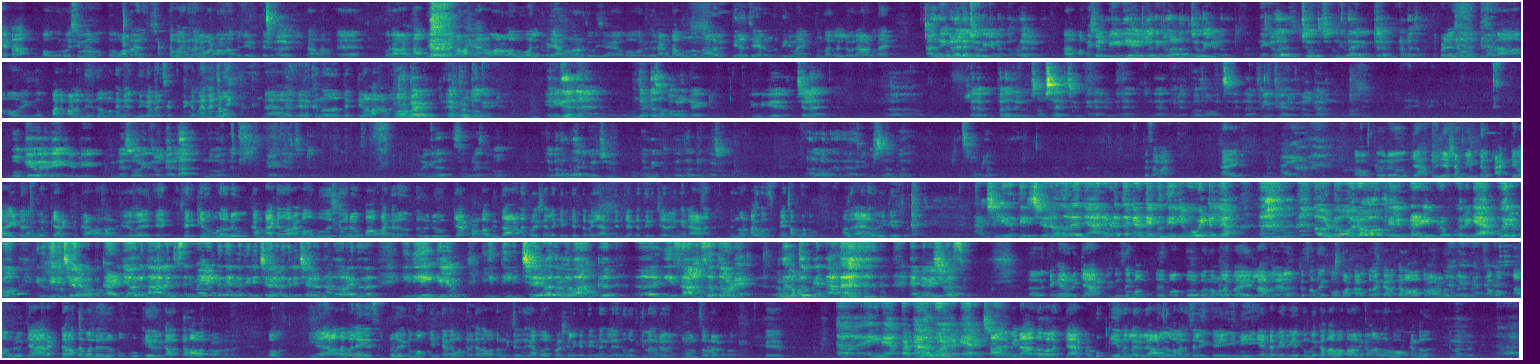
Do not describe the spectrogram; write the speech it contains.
ചേട്ടാ ഇപ്പൊ ഉർവശി മാം വളരെ ശക്തമായ ഒരു നിലപാടാണ് അതിൽ എടുത്തിരുന്നത്. കാരണം ഒരാളുടെ അഭിനയം അളക്കാനുള്ള അളവ് പോലെ എവിടെയാണെന്നാണ് ചോദിച്ചത്. അപ്പോൾ ഒരു രണ്ടോ മൂന്നോ നാലോ വ്യക്തികൾ ചേർന്ന് തീരുമാനിക്കുന്നതല്ലല്ലോ ഒരാളുടെ നിങ്ങളല്ലേ ചോദിക്കേണ്ടത്? മീഡിയ ആയിട്ടുള്ള നിങ്ങളാണ് അത് ചോദിക്കേണ്ടത്. നിങ്ങൾ അത് ചോദിച്ചു നിങ്ങൾ അതിന് ഉത്തരം കണ്ടെത്തണം. എപ്പോഴും തോന്നിയിട്ടുണ്ടോ. പല പല നിഗമന നിഗമനങ്ങളും എടുക്കുന്നത് തെറ്റുകളാണ്. ഉറപ്പായിട്ടും. എപ്പോഴും തോന്നിയിട്ടുണ്ട്. എനിക്ക് തന്നെ ഒന്ന് രണ്ട് സംഭവങ്ങൾ ഉണ്ടായിട്ടുണ്ട്. എനിക്ക് ചില ചില പലതിലും സംസാരിച്ച് ഇങ്ങനെ ഇങ്ങനെ പെർഫോമൻസിന് എല്ലാം ഫിലിം ഫെയർ നിങ്ങൾക്കാണെന്നൊക്കെ പറഞ്ഞു. ബൊക്കെ വരെ കൈ കിട്ടി. പിന്നെ സോറി നിങ്ങൾക്കല്ല എന്ന് പറഞ്ഞ് കൈ തിരിച്ചിട്ട്. ഭയങ്കര സർപ്രൈസ് അപ്പോൾ ഇതൊക്കെ നമ്മൾ അനുഭവിച്ചു ഐ മീൻ ഇതൊക്കെ അതാണ് പറഞ്ഞത്. അതിനെക്കുറിച്ച് നമ്മൾ ഹായ് ഹായ്. അപ്പൊ ഒരു ഗ്യാപ്പിന് ശേഷം വീണ്ടും ആക്റ്റീവ് ആയിട്ട് നമുക്ക് ഒരു ക്യാരക്ടർ കാണാൻ സാധിക്കും. അപ്പൊ ശരിക്കും നമ്മൾ ഒരു കമ്പാക്ക് എന്ന് പറയുമ്പോൾ നമ്മൾ ഉദ്ദേശിക്കുന്ന ഒരു പവർ ബാക്ക് ഒരു ക്യാരക്ടർ ഉണ്ടാവില്ല. ഇതാണ് പ്രേക്ഷകരിലേക്ക് എനിക്ക് എത്തണം ഞാൻ തിരിച്ച് എന്റെ തിരിച്ചുവരവ് ഇങ്ങനെയാണ് എന്നുണ്ടാകുന്ന സിഗ്നേച്ചർ ഉണ്ടല്ലോ. അതിനായിരുന്നു വെയിറ്റ് ചെയ്തത്. ആക്ച്വലി ഇത് തിരിച്ചു പറഞ്ഞാൽ ഞാൻ ഇവിടെ തന്നെ ഉണ്ട്. എങ്ങും തിരിഞ്ഞു പോയിട്ടില്ല. അതുകൊണ്ട് ഓരോ ഫിലിം കഴിയുമ്പോഴും ഒരു ഗ്യാപ്പ് വരുമ്പോ ഇത് തിരിച്ചു വരും. അപ്പൊ കഴിഞ്ഞ ഒരു നാലഞ്ച് സിനിമയായിട്ട് തന്നെ തിരിച്ചു വരവ് തിരിച്ചു വരും എന്നാണ് പറയുന്നത്. ഇനിയെങ്കിലും ഈ തിരിച്ചു വരവ് എന്നുള്ള വാക്ക് ഈ സാഹസത്തോടെ നിർത്തും എന്നാണ് എന്റെ വിശ്വാസം. എങ്ങനെ ഒരു ക്യാരക്ടർ ചൂസ് ചെയ്യുമ്പോൾ ഇപ്പൊ ഇപ്പൊ നമ്മളിപ്പോ എല്ലാ മലയാളം പ്രസം നിൽക്കുമ്പോൾ പട്ടാളത്തിലെ കഥാപാത്രമാണ് വരുന്നത്. അപ്പം ആ ഒരു ക്യാരക്ടർ അതേപോലെ ഹുക്ക് ചെയ്തൊരു കഥ- കഥാപാത്രമാണത്. അപ്പം ഈ അതേപോലെ ഈ സ്ക്രിപ്റ്റുകൾ കേൾക്കുമ്പോൾ എനിക്ക് അതേപോലത്തെ കഥാപാത്രം കിട്ടിയിരുന്നെങ്കിൽ അതുപോലെ പ്രഷറിലേക്ക് എത്തിയിരുന്നെങ്കിൽ എന്ന് ചോദിക്കുന്ന ഒരു മൂമെന്റ്സ് ഉണ്ടായിട്ടുണ്ടോ? എങ്ങനെയാ? പട്ടാളം പോലൊരു ക്യാരക്ടർ ഐ മീൻ അതേപോലെ ക്യാരക്ടർ ഹുക്ക് ചെയ്യുന്ന ലെവലിൽ ആളുകളുടെ മനസ്സിൽ ഇനി എന്റെ പേര് കേൾക്കുമ്പോൾ കഥാപാത്രമായിരിക്കണം ആളുകൾ ഓർക്കേണ്ടത് എന്നല്ലോ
